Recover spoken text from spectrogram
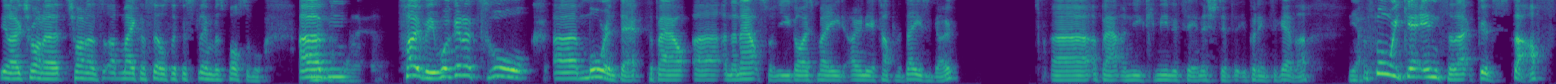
you know, trying to trying to make ourselves look as slim as possible. Um, Toby, we're going to talk uh, more in depth about uh, an announcement you guys made only a couple of days ago uh, about a new community initiative that you're putting together. Yeah. Before we get into that good stuff,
